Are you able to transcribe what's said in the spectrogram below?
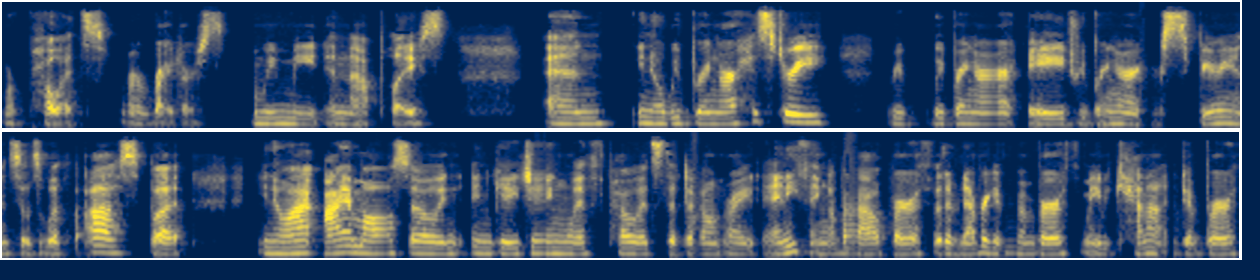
we're poets, we're writers, and we meet in that place. And you know, we bring our history, we, we bring our age, we bring our experiences with us. But, you know, I, I am also in, engaging with poets that don't write anything about birth, that have never given birth, maybe cannot give birth.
